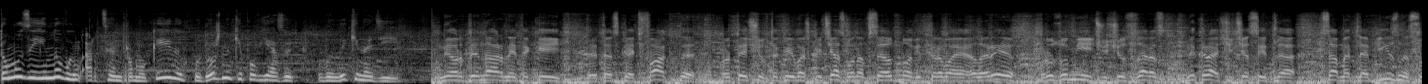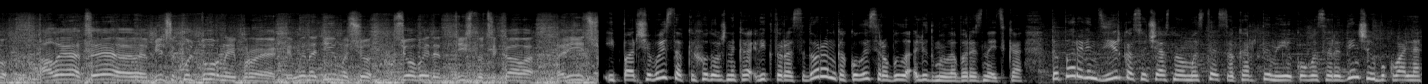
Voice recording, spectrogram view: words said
Тому з її новим арт-центром у Києві художники пов'язують великі надії. Неординарний такий, е, так сказати, факт е, про те, що в такий важкий час вона все одно відкриває галерею, розуміючи, що зараз не кращі часи для саме для бізнесу, але це е, більше культурний проект. І ми надіємося, що з вийде дійсно цікава річ. І перші виставки художника Віктора Сидоренка колись робила Людмила Березницька. Тепер він зірка сучасного мистецтва, картини якого серед інших буквально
